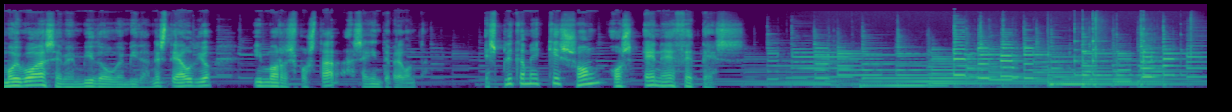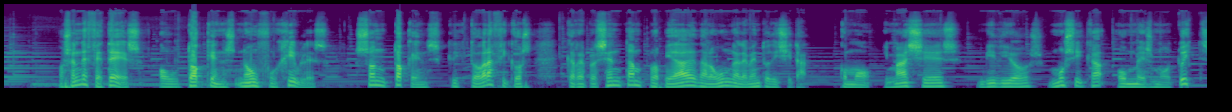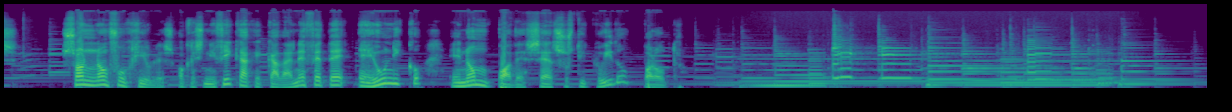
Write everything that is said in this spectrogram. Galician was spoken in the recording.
Moi boas e benvido ou benvida. Neste audio imos respostar a seguinte pregunta. Explícame que son os NFTs. Os NFTs, ou tokens non fungibles, son tokens criptográficos que representan propiedade de algún elemento digital, como imaxes, vídeos, música ou mesmo tweets son non fungibles, o que significa que cada NFT é único e non pode ser substituído por outro.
